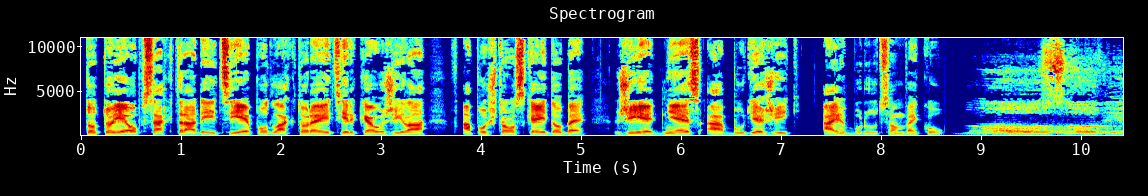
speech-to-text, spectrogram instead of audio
Toto je obsah tradície, podľa ktorej cirkev žila v apoštolskej dobe, žije dnes a bude žiť aj v budúcom veku. Blahosloví.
